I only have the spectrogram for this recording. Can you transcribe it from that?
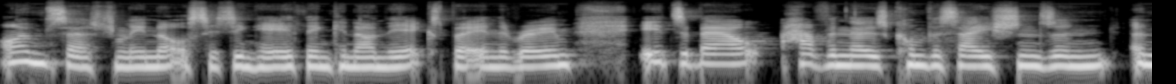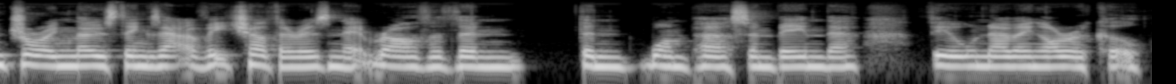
I'm certainly not sitting here thinking I'm the expert in the room. It's about having those conversations and, and drawing those things out of each other, isn't it? Rather than than one person being the the all knowing oracle.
